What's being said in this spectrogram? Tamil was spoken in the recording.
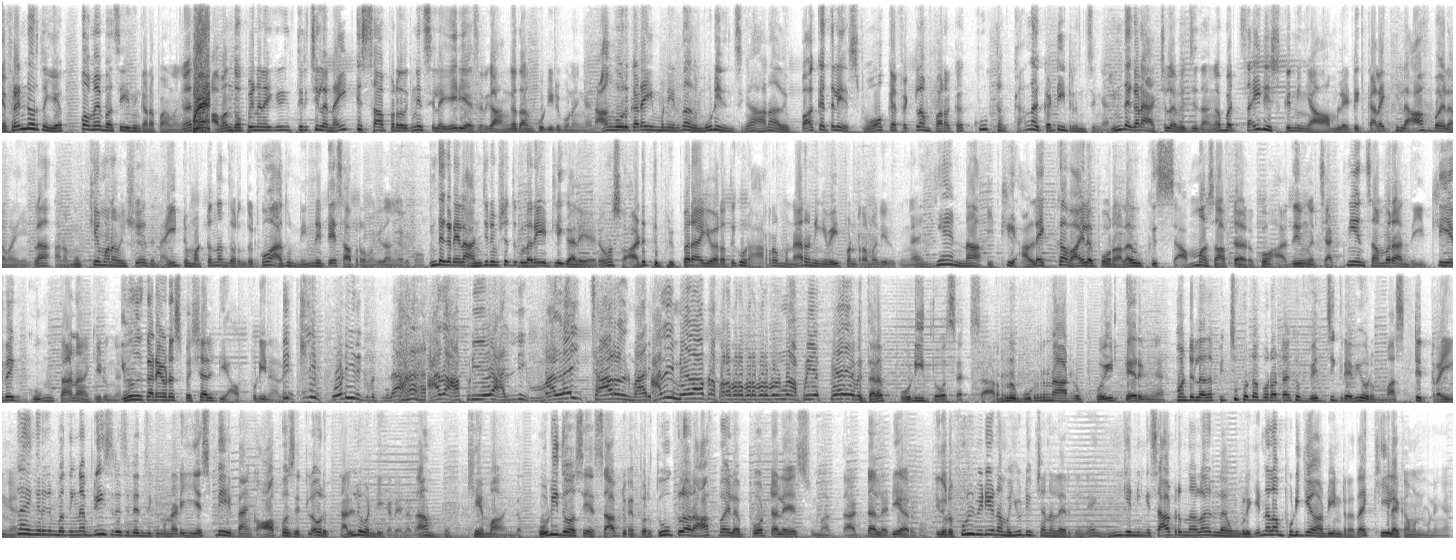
என் ஃப்ரெண்ட் ஒருத்தன் எப்பவுமே பசிக்குதுன்னு கிடப்பாங்க அவன் தொப்பை நினைக்கிற திருச்சியில நைட்டு சாப்பிட்றதுக்குன்னு சில ஏரியாஸ் இருக்கு. அங்க தான் கூட்டிட்டு போனாங்க. நாங்க ஒரு கடை பண்ணியிருந்தா அது மூடி இருந்துச்சுங்க. ஆனா அது பக்கத்துலயே ஸ்மோக் எஃபெக்ட்லாம் பறக்க கூட்டம் களை கட்டிட்டு இருந்துச்சுங்க. இந்த கடை ஆக்சுவலா வெஜ் தாங்க. பட் சைட் டிஷ்க்கு நீங்க ஆம்லெட் கலக்கில ஆஃப் பாயில வாங்கிக்கலாம். ஆனா முக்கியமான விஷயம் இது நைட்டு மட்டும் தான் திறந்திருக்கும். அதுவும் நின்னுட்டே சாப்பிடுற மாதிரி தாங்க இருக்கும். இந்த கடையில அஞ்சு நிமிஷத்துக்குள்ளே இட்லி காலி ஆயிரும். ஸோ அடுத்து ப்ரிப்பேர் ஆகி வரதுக்கு ஒரு அரை மணி நேரம் நீங்க வெயிட் பண்ற மாதிரி இருக்குங்க. ஏன்னா இட்லி அலைக்க வாயில போற அளவுக்கு செம்ம சாஃப்டா இருக்கும். அது இவங்க சட்னி அண்ட் சாம்பார் அந்த இட்லியவே கும் தானே ஆக்கிடுங்க. இவங்க கடையோட ஸ்பெஷாலிட்டி அப்படின்னாலே. இட்லி பொடி இருக்கு பாத்தீங்களா? அது அப்படியே அள்ளி மலை சாரல் மாதிரி அதை மேலாப்ல பரபர பரபரன்னு அப்படியே பேய தர பொடி தோசை. சர்ரு புடுன்னு ஆர்டர் போயிட்டே இருக்குங்க. மட்டும் இல்லாத பிச்சு போட்ட பரோட்டாக்கு வெஜ் கிரேவி ஒரு மஸ்ட் ட்ரைங்க எல்லாம் எங்க இருக்குன்னு பாத்தீங்கன்னா ப்ரீஸ் ரெசிடென்சிக்கு முன்னாடி எஸ்பிஐ பேங்க் ஆப்போசிட்ல ஒரு தள்ளு வண்டி கடையில தான் முக்கியமா இந்த பொடி தோசையை சாப்பிட்டு பெப்பர் தூக்கல ஒரு ஆஃப் பாயில போட்டாலே சும்மா தட்டலடியா இருக்கும். இதோட ஃபுல் வீடியோ நம்ம யூடியூப் சேனல்ல இருக்குங்க. இங்க நீங்க சாப்பிட்டு இருந்தாலும் இல்ல உங்களுக்கு என்னெல்லாம் பிடிக்கும் அப்படின்றத கீழே கமெண்ட் பண்ணுங்க.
